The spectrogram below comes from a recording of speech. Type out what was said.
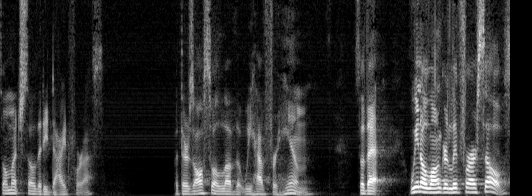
so much so that he died for us. But there's also a love that we have for him, so that we no longer live for ourselves,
